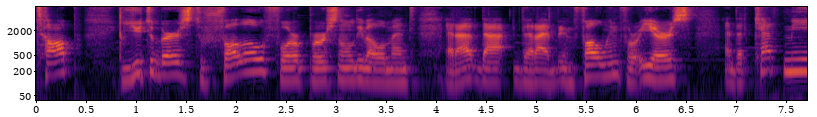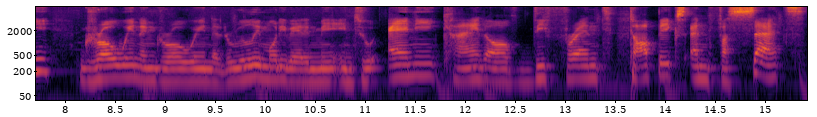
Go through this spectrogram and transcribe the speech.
top YouTubers to follow for personal development and that, that I've been following for years and that kept me growing and growing, that really motivated me into any kind of different topics and facets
